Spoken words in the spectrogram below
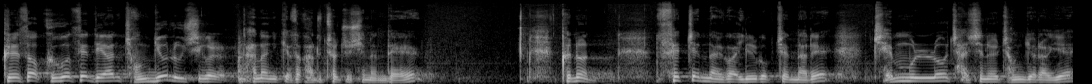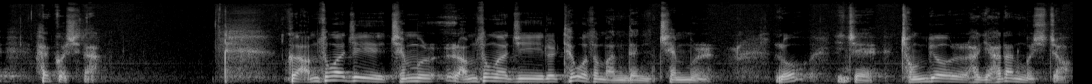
그래서 그것에 대한 정결 의식을 하나님께서 가르쳐 주시는데 그는 셋째 날과 일곱째 날에 잿물로 자신을 정결하게 할 것이다. 그 암송아지 잿물 암송아지를 태워서 만든 잿물로 이제 정결하게 하라는 것이죠.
